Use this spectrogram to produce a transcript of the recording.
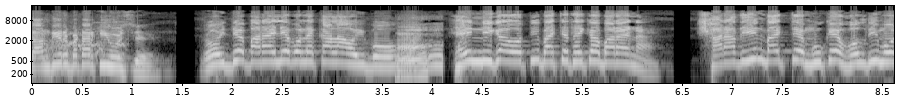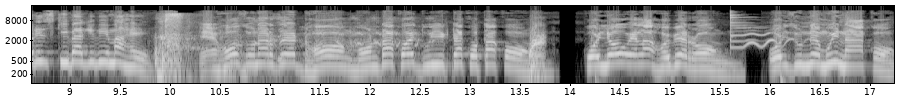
চান্দির বেটার কি হয়েছে? রইদে বাড়াইলে বলে কালা হইব। হেই নিগা অতি বাইতে থাইকা বাড়ায় না। সারাদিন বাইতে মুখে হলদি মরিচ কিবা কিবি মাহে। এহ জোনার যে ঢং মনটা কয় দুই একটা কথা কম কইলেও এলা হইবে রং ওই জন্য মুই না কম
